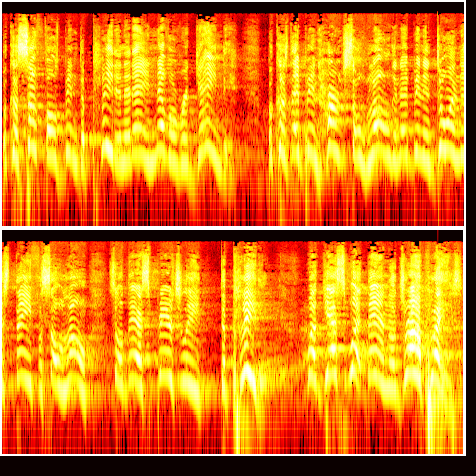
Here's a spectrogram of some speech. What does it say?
Because some folks been depleted and they ain't never regained it. Because they've been hurt so long and they've been enduring this thing for so long. So they're spiritually depleted. Well, guess what? They're in a dry place.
